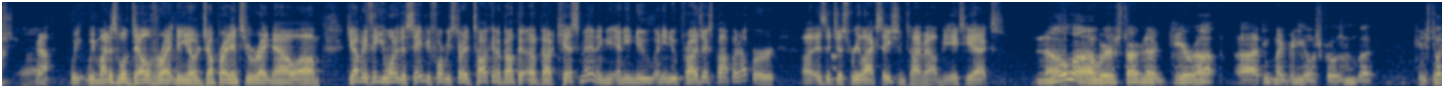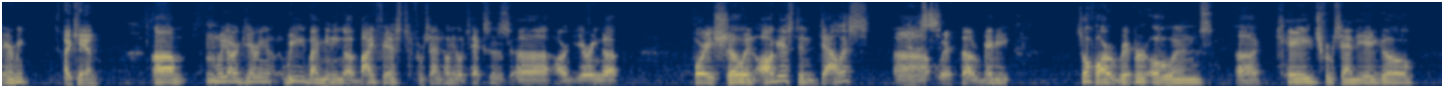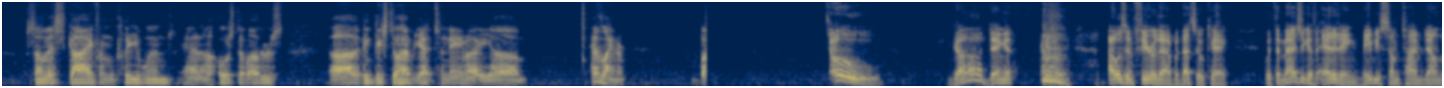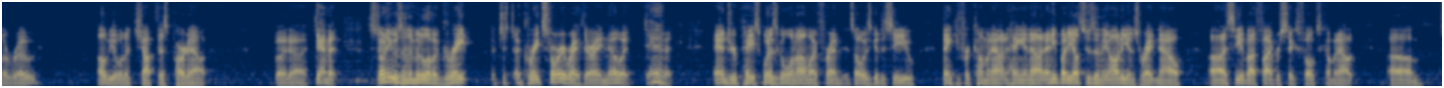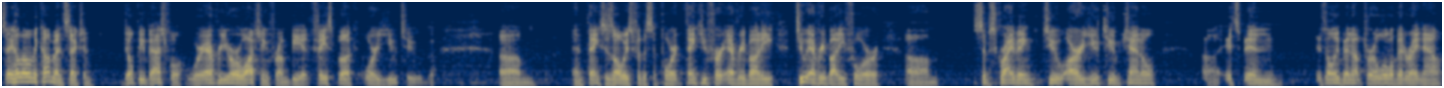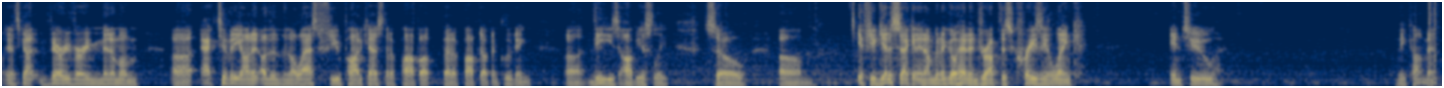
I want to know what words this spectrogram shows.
yeah. We, we might as well delve right, you know, jump right into right now. Um, do you have anything you wanted to say before we started talking about the about Kiss, man? Any any new any new projects popping up, or uh, is it just relaxation time out in the ATX? No, uh, we're starting to gear up. Uh, I think my video is frozen, but can you still hear me? I can. Um, we are gearing. We, by meaning uh, Byfist from San Antonio, Texas, uh, are gearing up for a show in August in Dallas uh, yes. with uh, maybe so far Ripper Owens, uh, Cage from San Diego, Sunless Sky from Cleveland, and a host of others. Uh, I think they still have yet to name a um, headliner. But oh, God dang it! I was in fear of that, but that's okay. With the magic of editing, maybe sometime down the road, I'll be able to chop this part out. But uh, damn it, Stony was in the middle of a great, just a great story right there. I know it. Damn it, Andrew Pace, what is going on, my friend? It's always good to see you. Thank you for coming out and hanging out. Anybody else who's in the audience right now, uh, I see about five or six folks coming out. Um, say hello in the comments section. Don't be bashful wherever you are watching from, be it Facebook or YouTube. Um, and thanks as always for the support. Thank you for everybody, to everybody for um, subscribing to our YouTube channel. Uh, it's been it's only been up for a little bit right now, and it's got very very minimum uh, activity on it, other than the last few podcasts that have popped up that have popped up, including uh, these, obviously. So, um, if you get a second, and I'm going to go ahead and drop this crazy link into the comment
